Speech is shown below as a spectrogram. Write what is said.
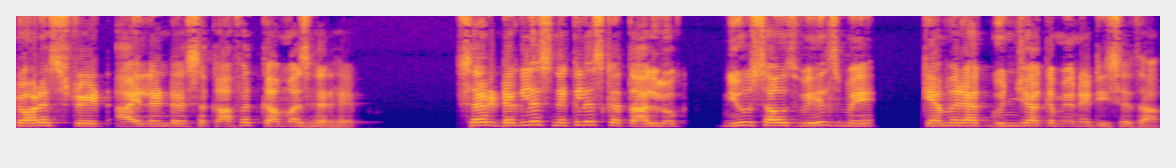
ٹورس اسٹریٹ آئی لینڈر ثقافت کا مظہر ہے۔ سر ڈگلس نکلس کا تعلق نیو ساؤتھ ویلز میں کیمرا گنجا کمیونٹی سے تھا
